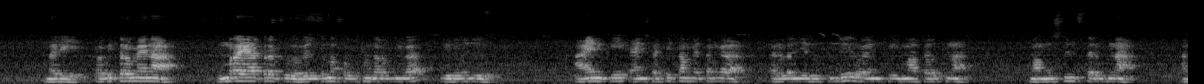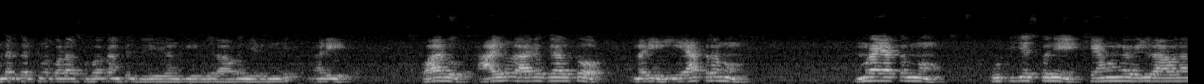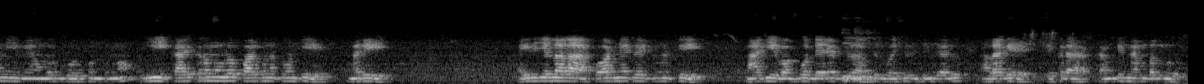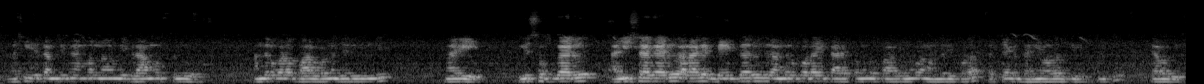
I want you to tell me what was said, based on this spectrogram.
మరి పవిత్రమైన ఉమ్రా యాత్రకు వెళ్తున్న శుభ సందర్భంగా ఈరోజు ఆయనకి ఆయన సతీ సమేతంగా వెళ్ళడం జరుగుతుంది. ఆయనకి మా తరఫున మా ముస్లిమ్స్ తరఫున అందరి తరఫున కూడా శుభాకాంక్షలు తెలియడానికి ఈరోజు రావడం జరిగింది. మరి వారు ఆయుర ఆరోగ్యాలతో మరి ఈ యాత్రను ఉమ్రా యాత్రను పూర్తి చేసుకొని క్షేమంగా వెళ్ళి రావాలని మేమందరం కోరుకుంటున్నాం. ఈ కార్యక్రమంలో పాల్గొన్నటువంటి మరి ఐదు జిల్లాల కోఆర్డినేటర్ అయినటువంటి మాజీ వక్ బోర్డ్ డైరెక్టర్ అబ్దుల్ బషీరుద్దీన్ గారు అలాగే ఇక్కడ కమిటీ మెంబర్లు మసీదు కమిటీ మెంబర్ల నుండి గ్రామస్తులు అందరూ కూడా పాల్గొనడం జరిగింది. మరి యూసుఫ్ గారు అలీషా గారు అలాగే బేగ్ గారు వీరందరూ కూడా ఈ కార్యక్రమంలో పాల్గొన్న వాళ్ళందరికీ కూడా ప్రత్యేక ధన్యవాదాలు తెలుపుకుంటూ సెలవు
